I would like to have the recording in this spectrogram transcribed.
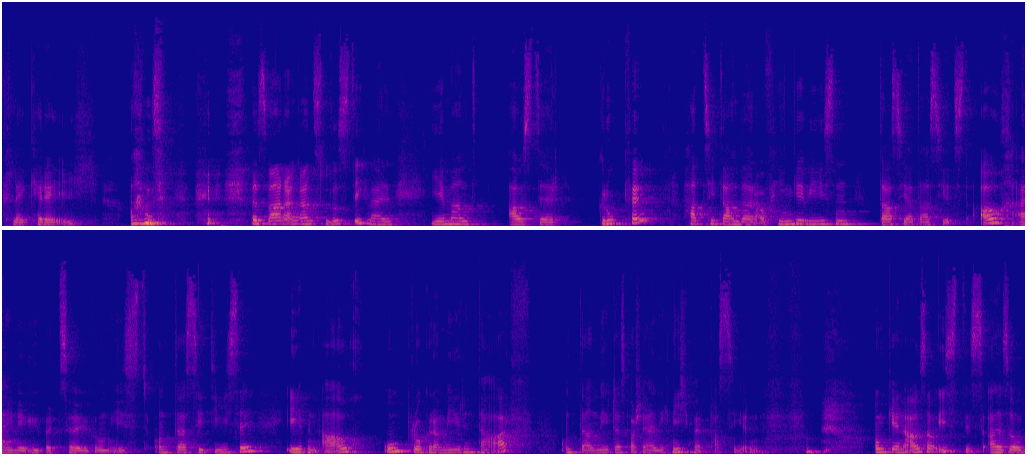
kleckere ich. Und das war dann ganz lustig, weil jemand aus der Gruppe hat sie dann darauf hingewiesen, dass ja das jetzt auch eine Überzeugung ist und dass sie diese eben auch umprogrammieren darf und dann wird das wahrscheinlich nicht mehr passieren. Und genau so ist es. Also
